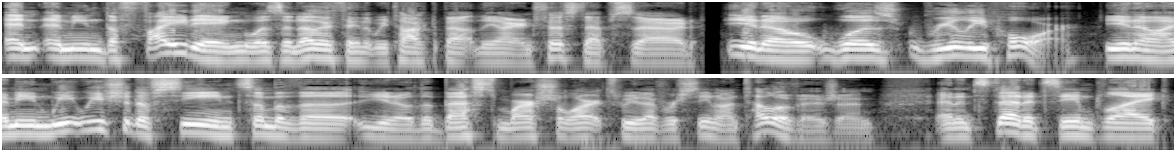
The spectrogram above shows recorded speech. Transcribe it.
And i mean the fighting was another thing that we talked about in the iron fist episode you know was really poor. You know i mean we, we should have seen some of the you know the best martial arts we've ever seen on television. And instead it seemed like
